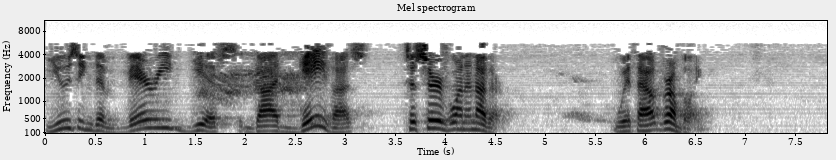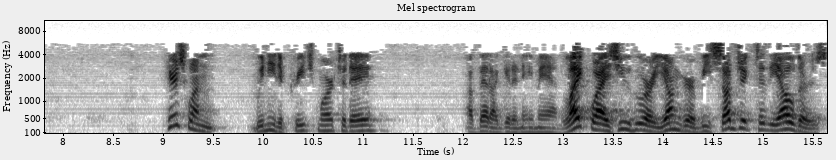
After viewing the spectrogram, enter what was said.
using the very gifts God gave us to serve one another without grumbling. Here's one we need to preach more today. I bet I'll get an amen. Likewise, you who are younger, be subject to the elders.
